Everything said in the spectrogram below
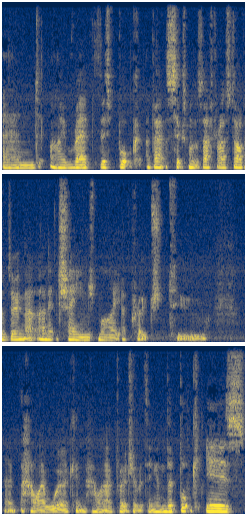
And I read this book about six months after I started doing that, and it changed my approach to how I work and how I approach everything. And the book is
